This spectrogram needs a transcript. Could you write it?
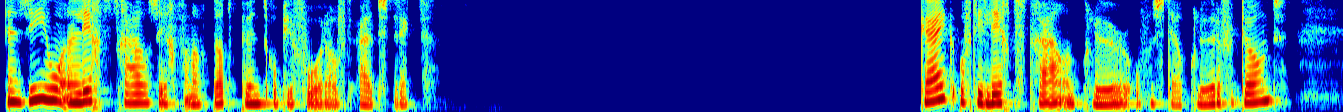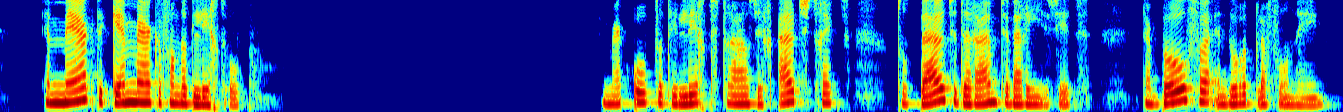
En zie hoe een lichtstraal zich vanaf dat punt op je voorhoofd uitstrekt. Kijk of die lichtstraal een kleur of een stel kleuren vertoont en merk de kenmerken van dat licht op. Merk op dat die lichtstraal zich uitstrekt tot buiten de ruimte waarin je zit, naar boven en door het plafond heen.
